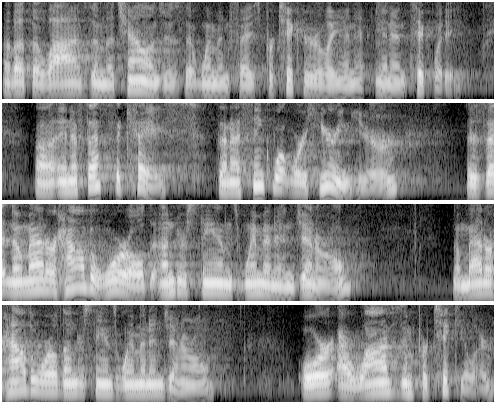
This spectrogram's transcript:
about the lives and the challenges that women face, particularly in, in antiquity. Uh, and if that's the case, then I think what we're hearing here is that no matter how the world understands women in general, no matter how the world understands women in general, or our wives in particular,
